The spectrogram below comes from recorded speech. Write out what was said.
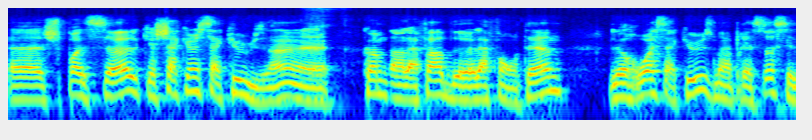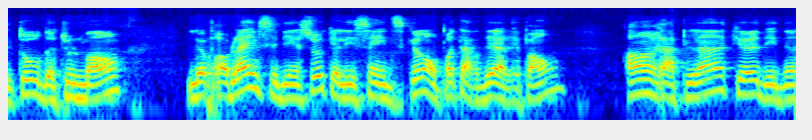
euh, je suis pas le seul, que chacun s'accuse. Hein, euh, comme dans la fable de La Fontaine, le roi s'accuse, mais après ça, c'est le tour de tout le monde. Le problème, c'est bien sûr que les syndicats n'ont pas tardé à répondre en rappelant que des no-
